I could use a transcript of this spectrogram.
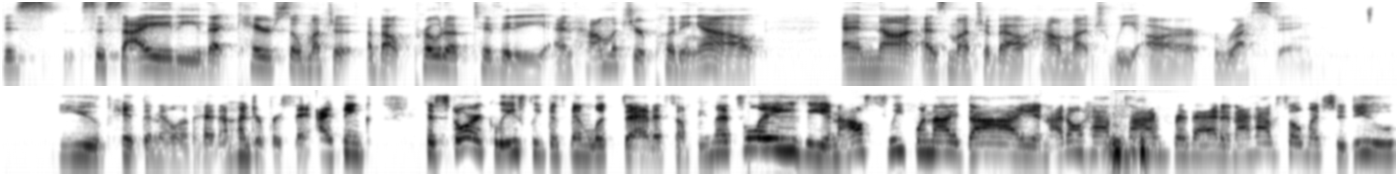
this society that cares so much about productivity and how much you're putting out and not as much about how much we are resting you've hit the nail on the head 100%. I think historically, sleep has been looked at as something that's lazy and I'll sleep when I die and I don't have time for that and I have so much to do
